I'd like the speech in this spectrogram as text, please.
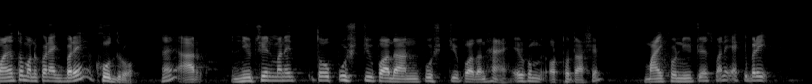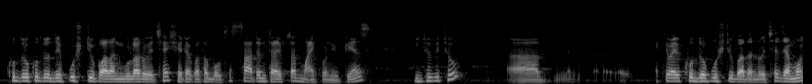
মানে তো মনে করেন একবারে ক্ষুদ্র হ্যাঁ আর নিউট্রিয়েন্ট মানে তো পুষ্টি উপাদান পুষ্টি উপাদান হ্যাঁ এরকম অর্থটা আসে। মাইক্রো নিউট্রিয়েন্টস মানে একেবারে ক্ষুদ্র ক্ষুদ্র যে পুষ্টি উপাদানগুলো রয়েছে সেটা কথা বলছে certain types of micro nutrients কিছু কিছু একেবারে ক্ষুদ্র পুষ্টি উপাদান রয়েছে, যেমন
